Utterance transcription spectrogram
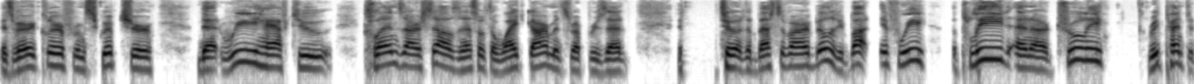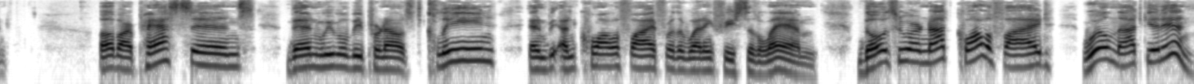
It's very clear from Scripture that we have to cleanse ourselves, and that's what the white garments represent, to the best of our ability. But if we plead and are truly repentant of our past sins, then we will be pronounced clean and, and qualify for the wedding feast of the Lamb. Those who are not qualified will not get in.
